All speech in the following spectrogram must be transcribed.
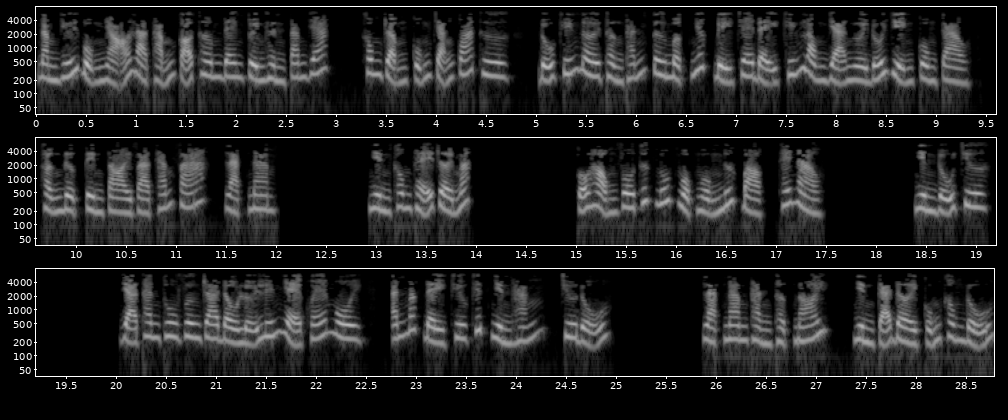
nằm dưới bụng nhỏ là thẳm cỏ thơm đen tuyền hình tam giác, không rậm cũng chẳng quá thưa, đủ khiến nơi thần thánh tư mật nhất bị che đậy khiến lòng dạ người đối diện cùng cào, hận được tìm tòi và khám phá, Lạc Nam. Nhìn không thể rời mắt. Cổ họng vô thức nuốt một ngụm nước bọt, thế nào? Nhìn đủ chưa? Dạ thanh thu vương ra đầu lưỡi liếm nhẹ khóe môi, ánh mắt đầy khiêu khích nhìn hắn, chưa đủ. Lạc Nam thành thật nói, nhìn cả đời cũng không đủ.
